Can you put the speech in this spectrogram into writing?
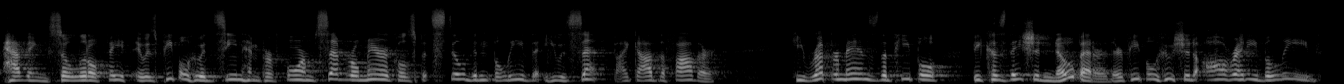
having so little faith. It was people who had seen him perform several miracles but still didn't believe that he was sent by God the Father. He reprimands the people because they should know better. They're people who should already believe.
